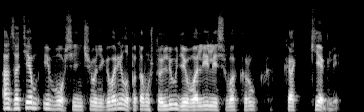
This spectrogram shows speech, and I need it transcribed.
а затем и вовсе ничего не говорила, потому что люди валились вокруг, как кегли.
